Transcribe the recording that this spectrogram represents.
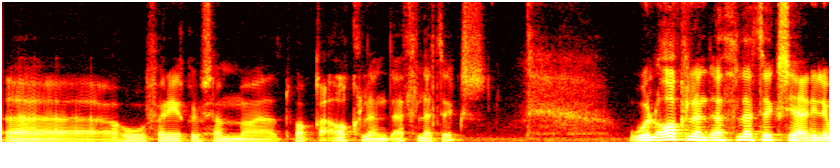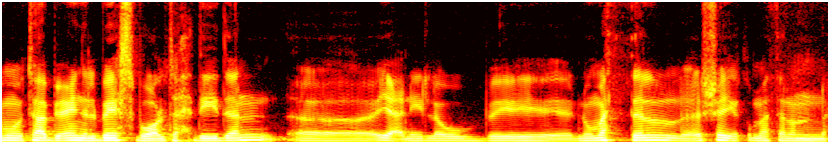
آه، هو فريق يسمى أتوقع Oakland Athletics وال Oakland Athletics يعني لمتابعين البيسبول تحديدا آه، يعني لو بنمثل شيء مثلا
